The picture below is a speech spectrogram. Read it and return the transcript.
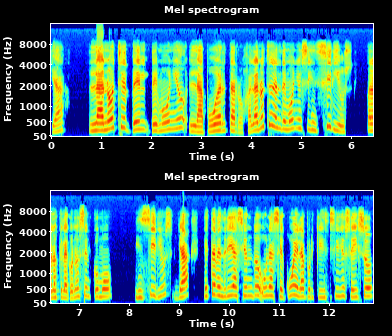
¿Ya? La Noche del Demonio, La Puerta Roja. La Noche del Demonio es Insidious, para los que la conocen como Insidious, ¿ya? Esta vendría siendo una secuela porque Insidious se hizo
